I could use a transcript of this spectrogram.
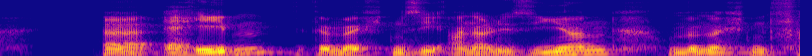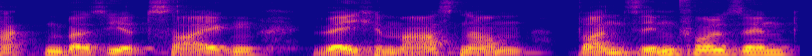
äh, erheben. Wir möchten sie analysieren und wir möchten faktenbasiert zeigen, welche Maßnahmen wann sinnvoll sind,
